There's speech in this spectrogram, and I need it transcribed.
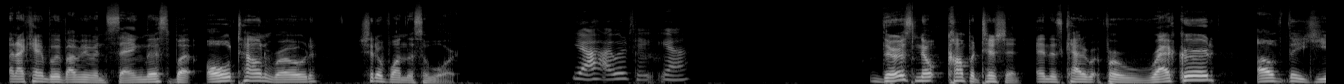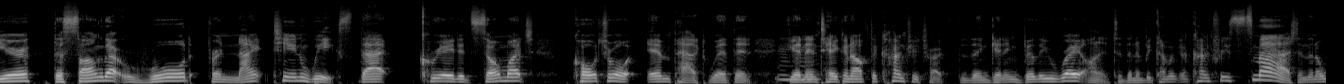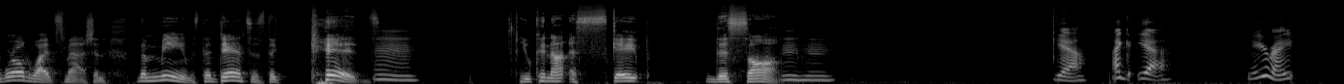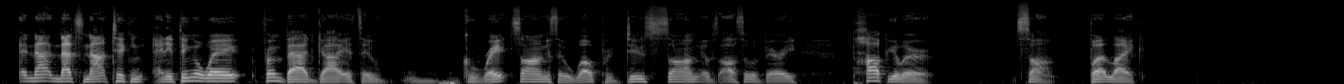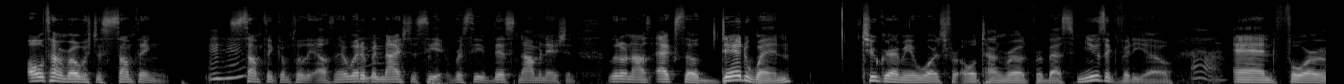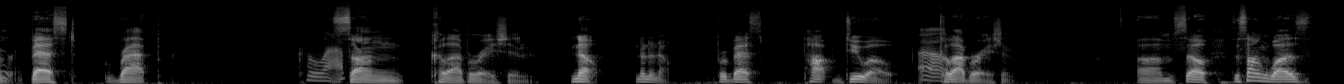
and I can't believe I'm even saying this, but Old Town Road should have won this award. Yeah, I would have taken. Yeah. there's no competition in this category for record of the year the song that ruled for 19 weeks that created so much cultural impact with it getting taken off the country charts to then getting billy ray on it to then it becoming a country smash and then a worldwide smash and the memes the dances the kids Mm. you cannot escape this song Mm-hmm. Yeah. I yeah. You're right. and not and that's not taking anything away from Bad Guy. It's a great song. It's a well produced song. It was also a very popular song. But like Old Town Road was just something mm-hmm. something completely else. And it would have been mm-hmm. nice to see it receive this nomination. Little Nas X though did win two Grammy Awards for Old Town Road for Best Music Video Oh, and for Really? Best Rap collab. Song Collaboration. No, no, no, no. For Best Pop Duo oh. collaboration. Um, so the song was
